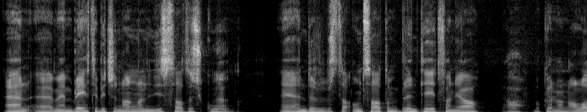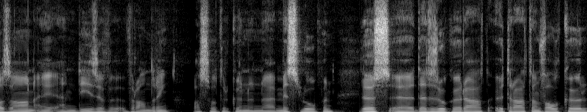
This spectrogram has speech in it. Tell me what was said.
en uh, men blijft een beetje hangen in die status quo. Ja. En er ontstaat een blindheid van ja, ja, we kunnen alles aan hè, en deze verandering, wat zou er kunnen uh, mislopen? Dus dat is ook uiteraard, uiteraard een valkuil.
